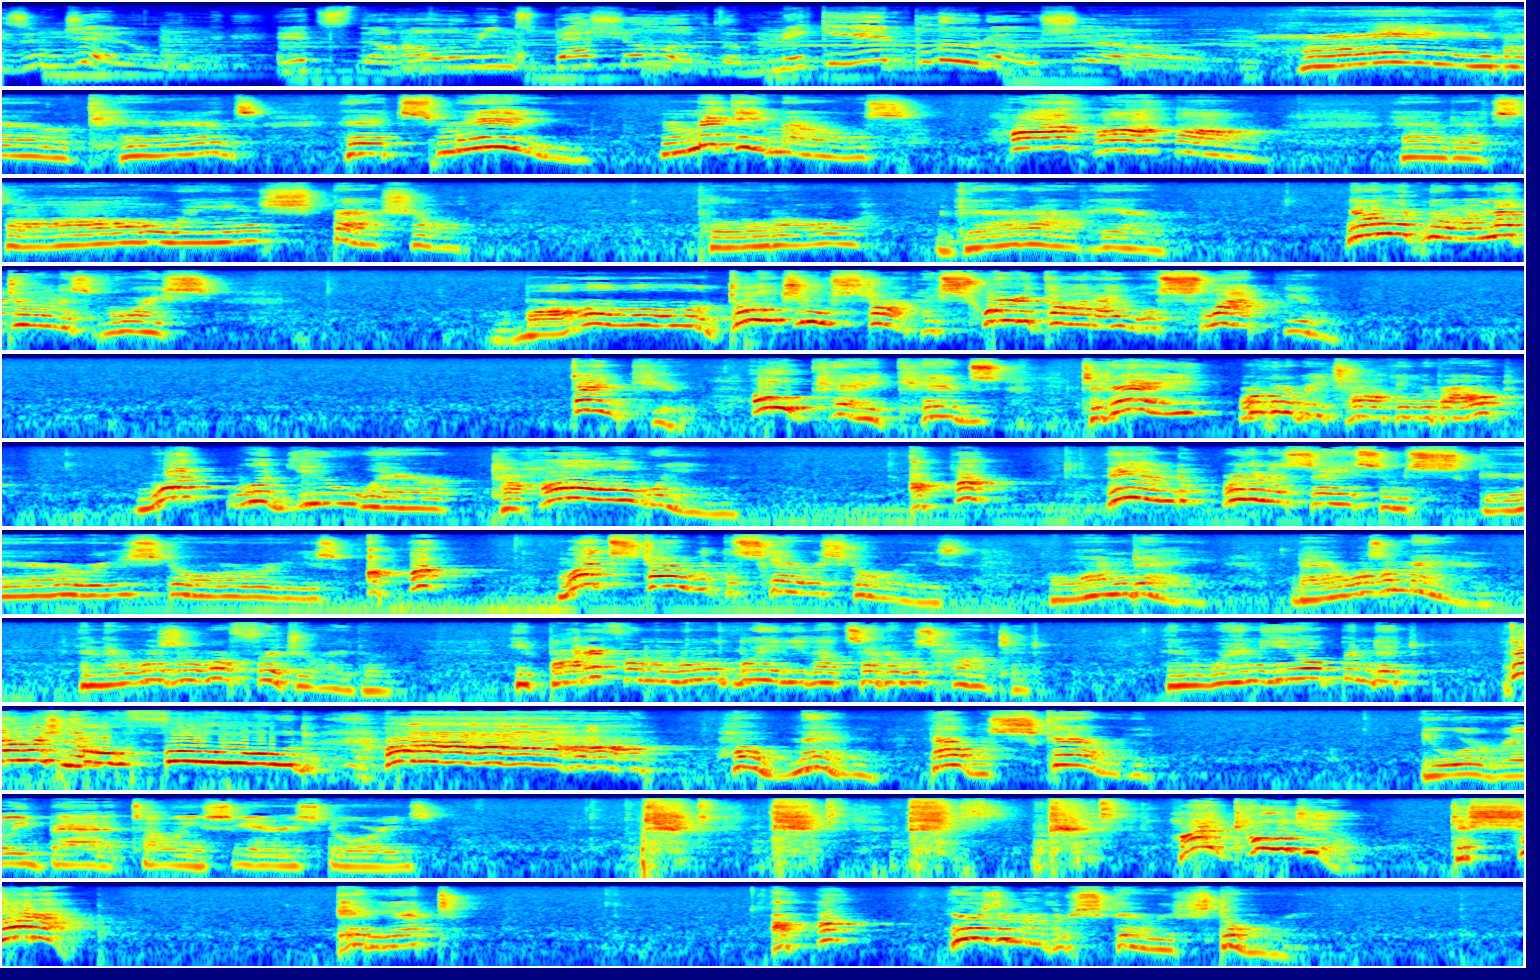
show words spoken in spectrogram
Ladies and gentlemen, it's the Halloween special of the Mickey and Pluto Show. Hey there, kids. It's me, Mickey Mouse. Ha ha ha. And it's the Halloween special. Pluto, get out here. What? No, I'm not doing this voice. Brr, don't you start. I swear to God, I will slap you. Thank you. Okay, kids. Today, we're going to be talking about what would you wear to Halloween? Aha! And we're going to say some scary stories. Aha! Let's start with the scary stories. One day, there was a man, and there was a refrigerator. He bought it from an old lady that said it was haunted. And when he opened it, there was no food! Ah! Oh man, that was scary. You were really bad at telling scary stories. I told you to shut up, idiot. Uh-huh. Here's another scary story.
